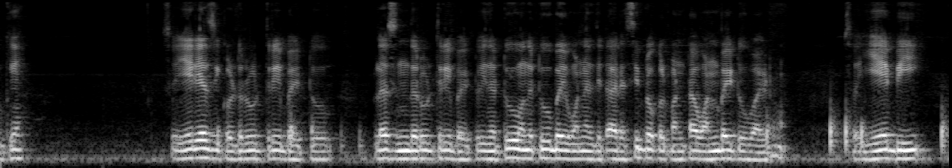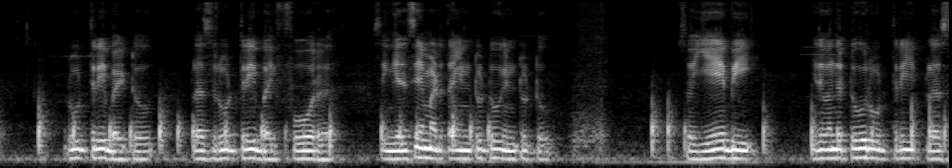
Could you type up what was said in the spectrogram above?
okay so area is equal to root three by two plus இந்த ரூட் த்ரீ பை டூ இந்த டூ வந்து டூ பை ஒன் எழுதிட்டா ரெசிப்ரோக்கல் பண்ணிட்டா ஒன் பை டூ ஆகிடும் so AB root three by two plus root three by four so இங்கே எல்சிஎம் எடுத்தால் into two into two so AB இது வந்து two root three plus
